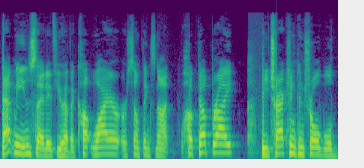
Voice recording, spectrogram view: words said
That means that if you have a cut wire or something's not hooked up right, the traction control will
